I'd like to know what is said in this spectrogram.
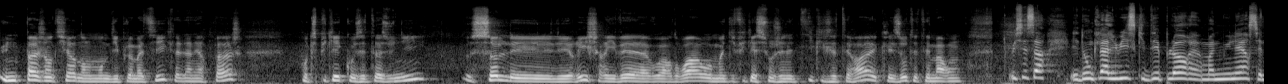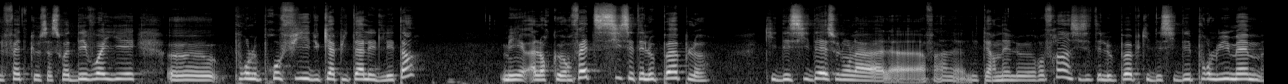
une page entière dans le monde diplomatique, la dernière page, pour expliquer qu'aux États-Unis, seuls les, riches arrivaient à avoir droit aux modifications génétiques, etc., et que les autres étaient marrons. Oui, c'est ça. Et donc là, lui, ce qui déplore Hermann Müller, c'est le fait que ça soit dévoyé euh, pour le profit du capital et de l'État. Mais alors qu'en fait, si c'était le peuple qui décidait, selon l'éternel la, refrain, si c'était le peuple qui décidait pour lui-même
